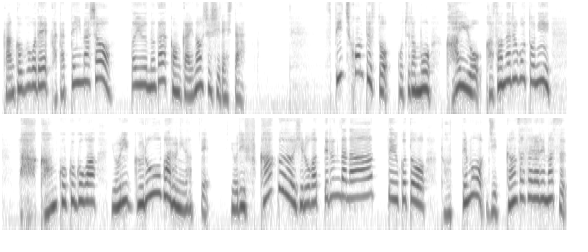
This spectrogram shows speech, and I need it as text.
韓国語で語ってみましょうというのが今回の趣旨でした。スピーチコンテスト、こちらも回を重ねるごとに、いや韓国語がよりグローバルになって、より深く広がってるんだなっていうことをとっても実感させられます。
